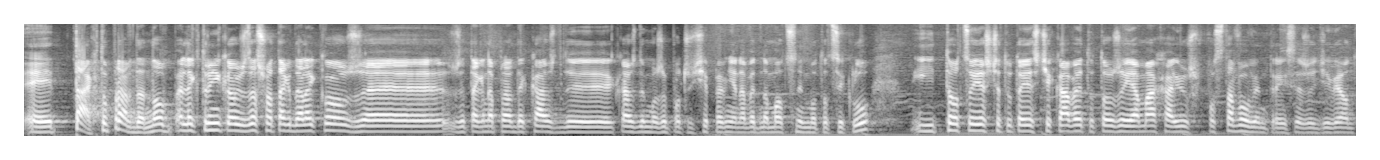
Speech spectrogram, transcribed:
E, tak, to prawda. No, elektronika już zaszła tak daleko, że, że tak naprawdę każdy, każdy może poczuć się pewnie nawet na mocnym motocyklu. I to, co jeszcze tutaj jest ciekawe, to to, że Yamaha już w podstawowym Tracerze 9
